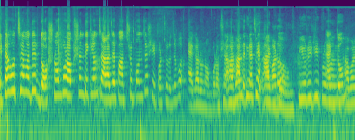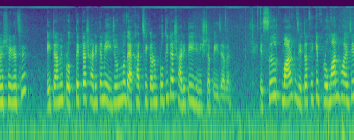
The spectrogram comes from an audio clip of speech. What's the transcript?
এটা হচ্ছে আমাদের দশ নম্বর অপশন দেখলাম চার হাজার পাঁচশো পঞ্চাশ এরপর চলে যাব এগারো নম্বর অপশন আমার হাতের কাছে আবারো পিওরিটির প্রমাণ আবার এসে গেছে। এটা আমি প্রত্যেকটা শাড়িতে আমি এই জন্য দেখাচ্ছি কারণ প্রতিটা শাড়িতে এই জিনিসটা পেয়ে যাবেন। এই সিল্ক মার্ক যেটা থেকে প্রমাণ হয় যে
